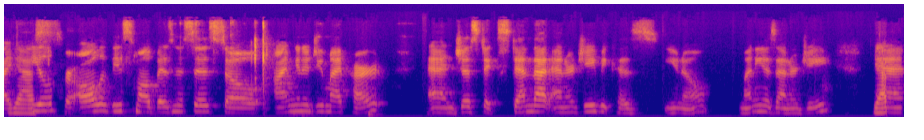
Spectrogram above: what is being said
I Yes. feel for all of these small businesses. So I'm gonna do my part and just extend that energy because you know, money is energy. Yep. And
